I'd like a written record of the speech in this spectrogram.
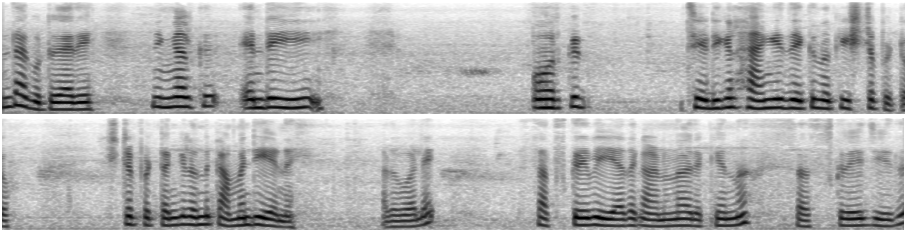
എന്താ കൂട്ടുകാരെ നിങ്ങൾക്ക് എന്റെ ഈ ഓർക്കിഡ് ചെടികൾ ഹാങ് ചെയ്തേക്കുന്നൊക്കെ ഇഷ്ടപ്പെട്ടോ? ഇഷ്ടപ്പെട്ടെങ്കിൽ ഒന്ന് കമന്റ് ചെയ്യണേ. അതുപോലെ സബ്സ്ക്രൈബ് ചെയ്യാതെ കാണുന്നവരൊക്കെ ഒന്ന് സബ്സ്ക്രൈബ് ചെയ്ത്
